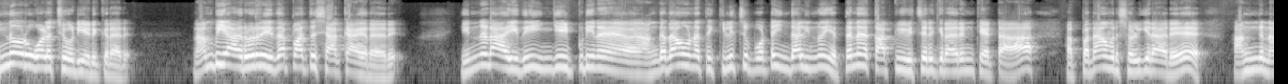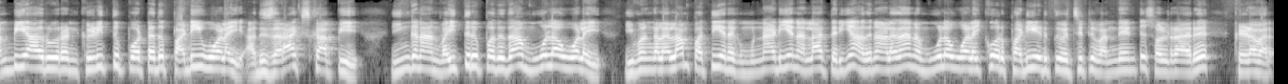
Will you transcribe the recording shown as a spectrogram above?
இன்னொரு ஓலைச்சோடி எடுக்கிறாரு. நம்பியாரூர் இதை பார்த்து ஷாக் ஆகிறாரு. என்னடா இது? இங்கே இப்படி நான் அங்கே தான் உனத்தை கிழிச்சு போட்டு இந்த ஆள் இன்னும் எத்தனை காப்பி வச்சிருக்கிறாருன்னு அப்போ தான் அவர் சொல்கிறாரு அங்கு நம்பியாரூரன் கிழித்து போட்டது படி ஓலை அது ஜெராக்ஸ் காப்பி. இங்கே நான் வைத்திருப்பது தான் மூல ஓலை. இவங்களெல்லாம் பற்றி எனக்கு முன்னாடியே நல்லா தெரியும். அதனால தான் நான் மூல ஓலைக்கு ஒரு படி எடுத்து வச்சுட்டு வந்தேன்ட்டு சொல்கிறாரு கிழவர்.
